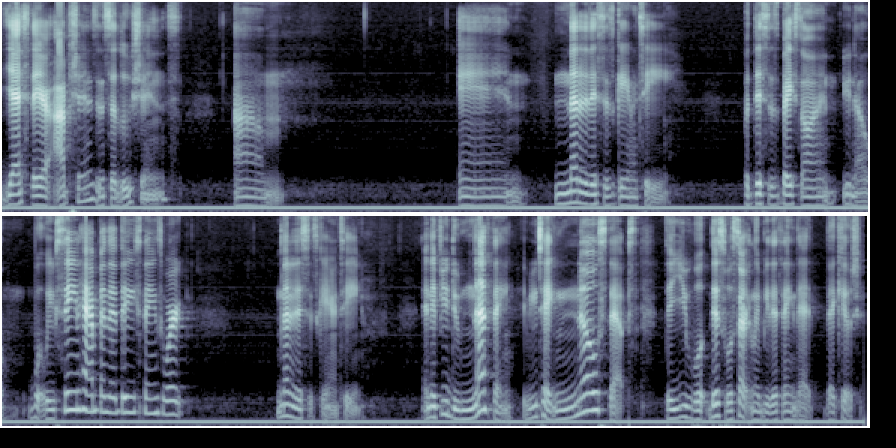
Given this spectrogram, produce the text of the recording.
yes, there are options and solutions. Um, and none of this is guaranteed. But this is based on, you know, what we've seen happen that these things work, none of this is guaranteed. And if you do nothing, if you take no steps, then you will this will certainly be the thing that that kills you.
